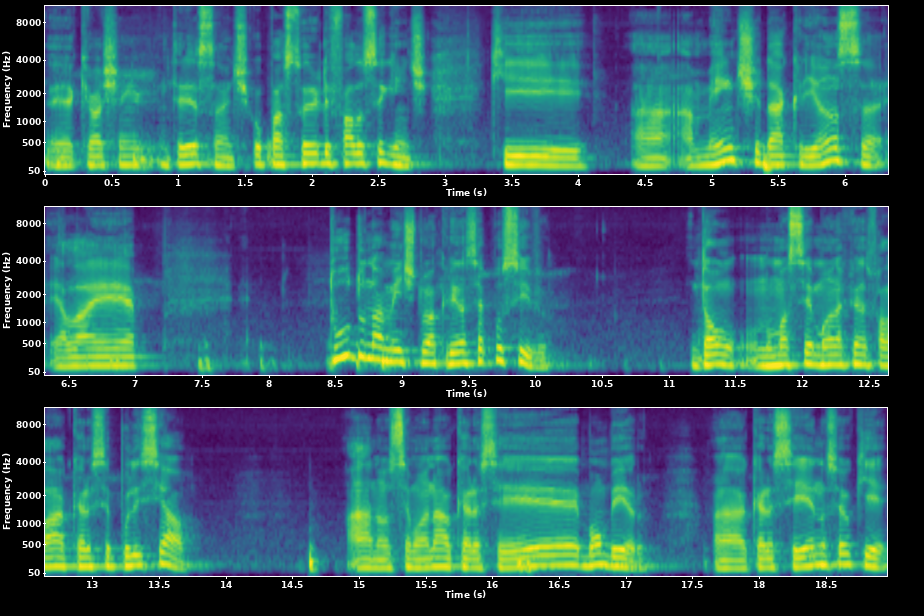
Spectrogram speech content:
é, que eu achei interessante. O pastor ele fala o seguinte que a, a mente da criança, ela é. Tudo na mente de uma criança é possível. Então, numa semana a criança fala, ah, eu quero ser policial. Ah, numa semana, ah, eu quero ser bombeiro. Ah, eu quero ser não sei o quê.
